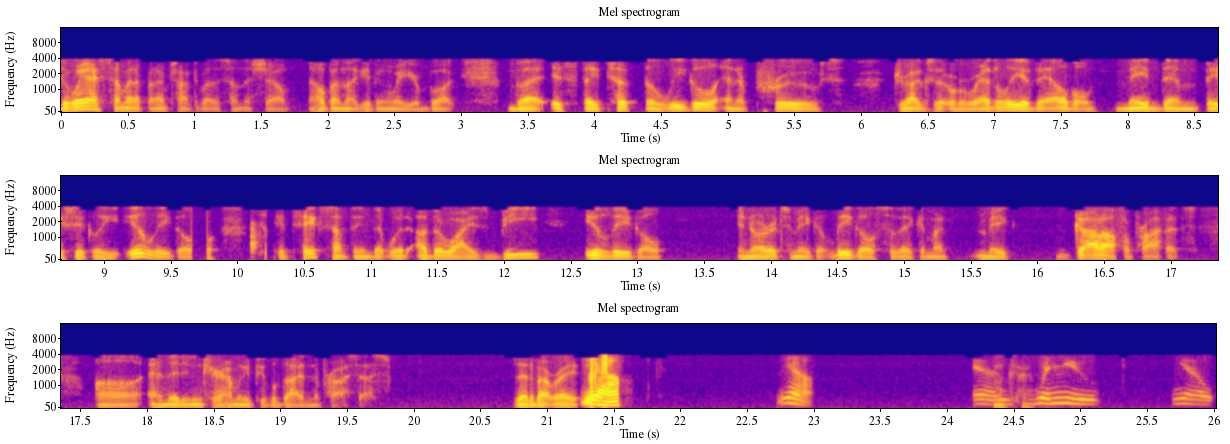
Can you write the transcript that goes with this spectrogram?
the way I sum it up, and I've talked about this on the show. I hope I'm not giving away your book, but it's they took the legal and approved drugs that were readily available, made them basically illegal. So they could take something that would otherwise be illegal in order to make it legal so they could make god-awful profits. Uh, and they didn't care how many people died in the process. Is that about right? Yeah. Yeah. And okay. when you, you know,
